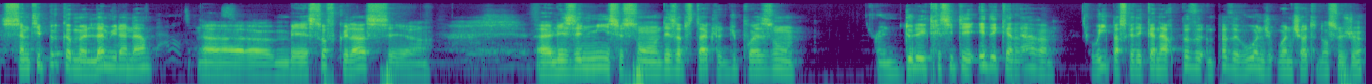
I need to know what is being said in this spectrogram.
C'est un petit peu comme l'Amulana, euh, mais sauf que là, c'est... Euh, euh, les ennemis, ce sont des obstacles, du poison, de l'électricité et des canards. Oui, parce que des canards peuvent, peuvent vous one-shot dans ce jeu.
